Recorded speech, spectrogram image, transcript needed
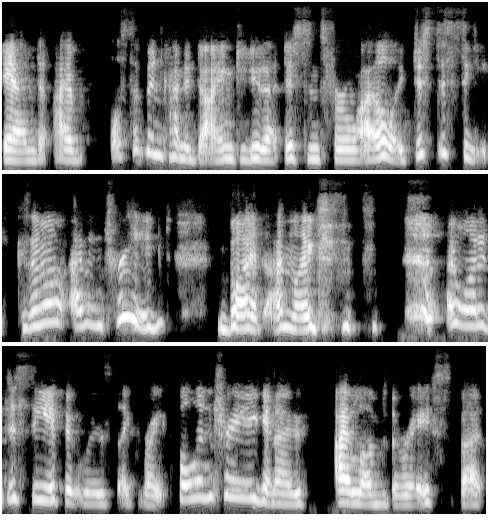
And I've also been kind of dying to do that distance for a while, like just to see, because I'm I'm intrigued, but I'm like, I wanted to see if it was like rightful intrigue, and I I loved the race, but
